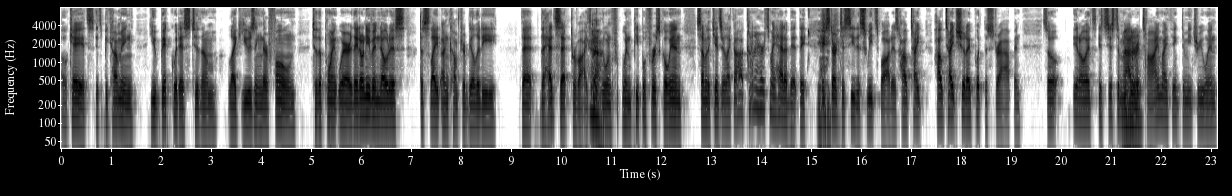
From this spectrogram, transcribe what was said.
okay it's it's becoming ubiquitous to them like using their phone to the point where they don't even notice the slight uncomfortability that the headset provides. Yeah. Like when when people first go in, some of the kids are like, "Oh, it kind of hurts my head a bit." They they start to see the sweet spot is how tight how tight should I put the strap, and so you know it's it's just a matter mm-hmm. of time. I think Dimitri, when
